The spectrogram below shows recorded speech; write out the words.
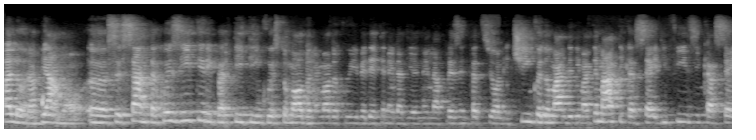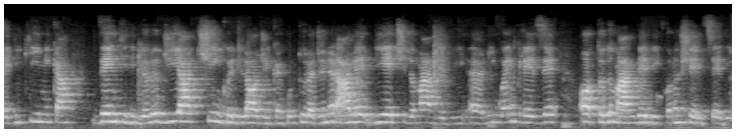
Allora, abbiamo eh, 60 quesiti ripartiti in questo modo, nel modo che vedete nella, nella, presentazione. 5 domande di matematica, 6 di fisica, 6 di chimica, 20 di biologia, 5 di logica e cultura generale, 10 domande di eh, lingua inglese, 8 domande di conoscenze di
